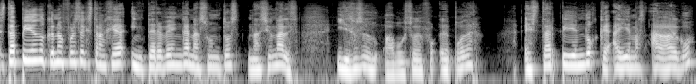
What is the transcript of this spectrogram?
está pidiendo que una fuerza extranjera intervenga en asuntos nacionales. Y eso es abuso de poder. Estar pidiendo que alguien más haga algo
